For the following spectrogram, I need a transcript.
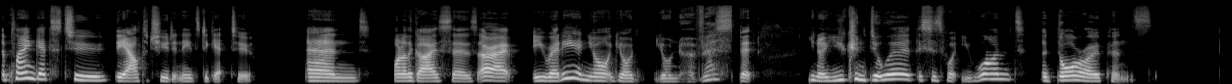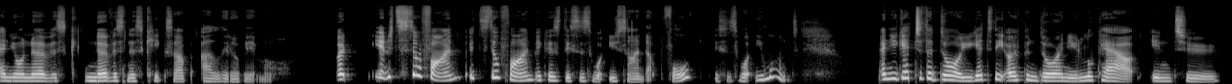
The plane gets to the altitude it needs to get to. And one of the guys says, "All right, are you ready?" And you're you're you're nervous, but you know you can do it. This is what you want. The door opens, and your nervous nervousness kicks up a little bit more. But it's still fine. It's still fine because this is what you signed up for. This is what you want. And you get to the door, you get to the open door, and you look out into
